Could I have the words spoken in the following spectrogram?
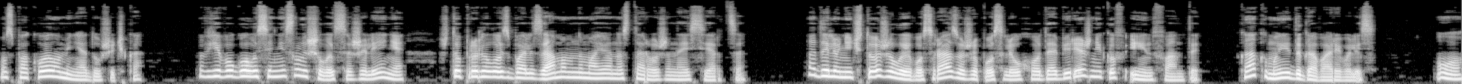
Успокоил меня душечка. В его голосе не слышалось сожаления, что пролилось бальзамом на мое настороженное сердце. Адель уничтожила его сразу же после ухода обережников и инфанты, как мы и договаривались. «О,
